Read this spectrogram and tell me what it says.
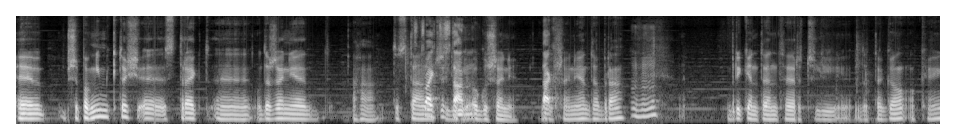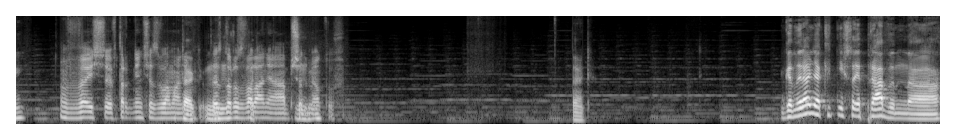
E, przypomnij mi ktoś e, strike, e, uderzenie. Aha, to stan, Strike czyli stun. ogłuszenie. Tak. Ogłuszenie, dobra. Mhm. Brick and enter, czyli do tego, okej. Wejście, wtargnięcie, złamanie. Tak, to jest mhm, do rozwalania przedmiotów. Tak. Generalnie jak klikniesz sobie prawym na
